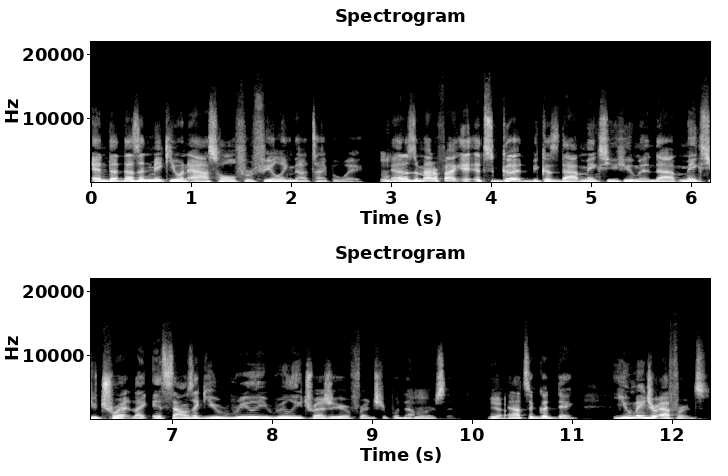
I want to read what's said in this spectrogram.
And that doesn't make you an asshole for feeling that type of way. Mhm. And as a matter of fact, it- it's good because that makes you human. That makes you tre- like it sounds like you really, really treasure your friendship with that Mhm. person. Yeah. And that's a good thing. You made your efforts.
